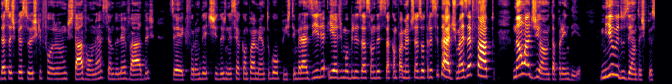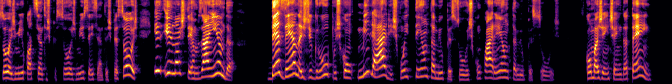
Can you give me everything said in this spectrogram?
dessas pessoas que foram, estavam, né, sendo levadas, que foram detidas nesse acampamento golpista em Brasília e a desmobilização desses acampamentos nas outras cidades. Mas é fato, não adianta prender 1.200 pessoas, 1.400 pessoas, 1.600 pessoas e, e nós temos ainda dezenas de grupos com milhares, com 80 mil pessoas, com 40 mil pessoas, como a gente ainda tem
